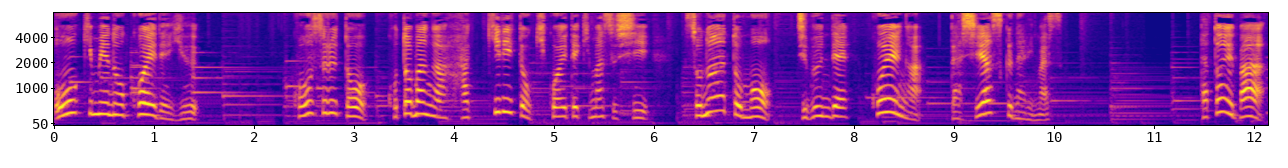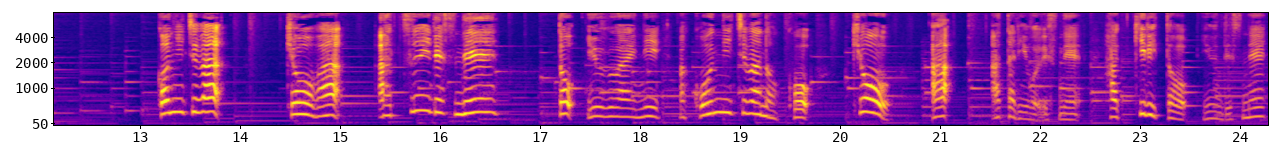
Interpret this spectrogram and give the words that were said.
大きめの声で言う。こうすると言葉がはっきりと聞こえてきますし、その後も自分で声が出しやすくなります。例えば、こんにちは。今日は暑いですね。という具合に、まあ、こんにちはの子、今日、あ、あたりをですね、はっきりと言うんですね。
